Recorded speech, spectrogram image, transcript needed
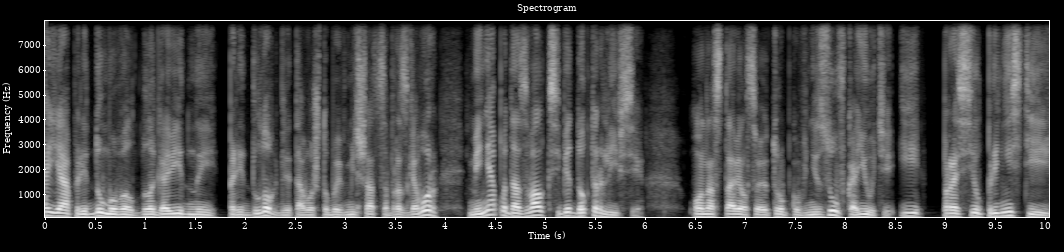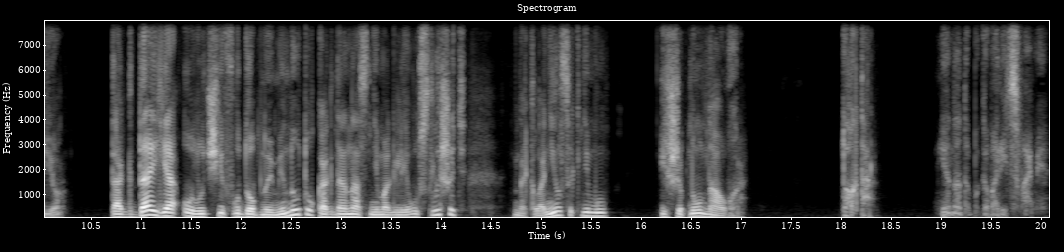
я придумывал благовидный предлог для того, чтобы вмешаться в разговор, меня подозвал к себе доктор Ливси. Он оставил свою трубку внизу, в каюте, и просил принести ее. Тогда я, улучив удобную минуту, когда нас не могли услышать, наклонился к нему и шепнул на ухо. «Доктор, мне надо поговорить с вами.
